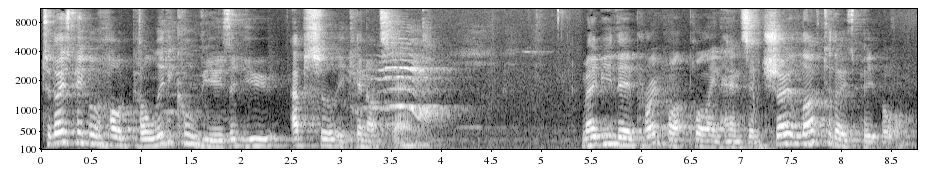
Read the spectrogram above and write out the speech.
to those people who hold political views that you absolutely cannot stand. Maybe they're pro Pauline Hanson. Show love to those people.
